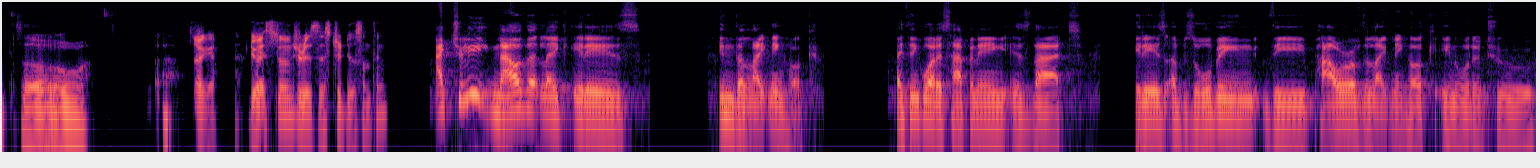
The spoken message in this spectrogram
so Okay. Do I still need to resist to do something? Actually, now that, like, it is in the lightning hook, I think what is happening is that it is absorbing the power of the lightning hook in order to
